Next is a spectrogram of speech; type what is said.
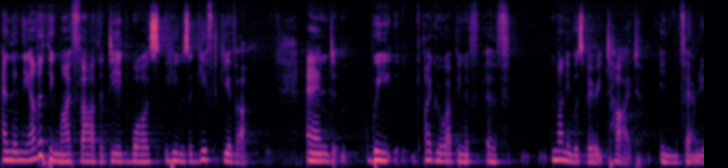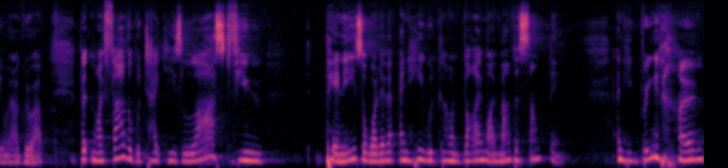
And then the other thing my father did was he was a gift giver. And we, I grew up in a, a money was very tight in the family where I grew up. But my father would take his last few pennies or whatever and he would go and buy my mother something. And he'd bring it home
